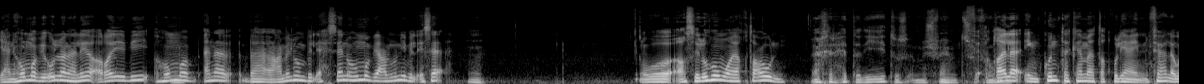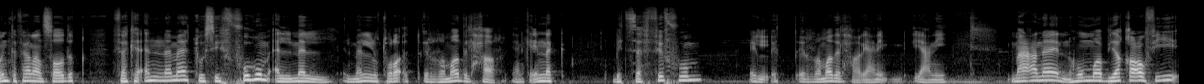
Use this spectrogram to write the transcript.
يعني هم بيقولوا أنا ليا قرايبي هم أنا بعاملهم بالإحسان وهم بيعاملوني بالإساءة. وأصلهم ويقطعوني. آخر حتة دي إيه. مش فاهم تسفهم قال إن كنت كما تقول يعني فعلا لو انت فعلا صادق فكأنما تسفهم المل المل الرماد الحار يعني كأنك بتسففهم ال- الرماد الحار يعني يعني معنى إن هم بيقعوا في ال-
